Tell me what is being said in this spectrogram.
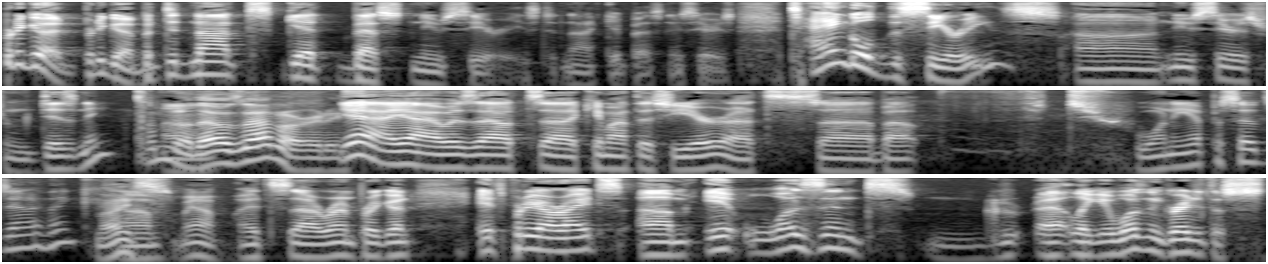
pretty good, pretty good. But did not get best new series. Did not get best new series. Tangled the series, uh, new series from Disney. I know that was out already. Yeah, yeah, it was out. Uh, came out this year. Uh, it's uh, about twenty episodes in, I think. Nice. Um, yeah, it's uh, running pretty good. It's pretty all right. Um, it wasn't gr- uh, like it wasn't great at the s-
